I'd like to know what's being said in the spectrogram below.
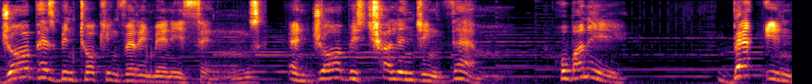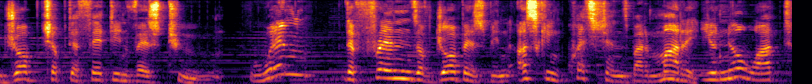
Job has been talking very many things, and Job is challenging them. Hobane, back in Job chapter 13, verse 2, when the friends of Job has been asking questions, but Mari, you know what?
